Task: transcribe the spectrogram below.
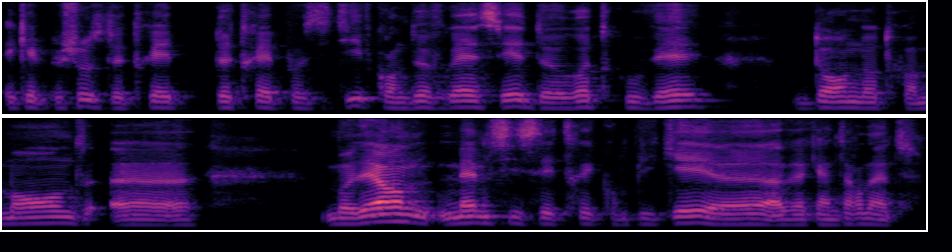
est quelque chose de très, de très positif qu'on devrait essayer de retrouver dans notre monde euh, moderne, même si c'est très compliqué avec Internet.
